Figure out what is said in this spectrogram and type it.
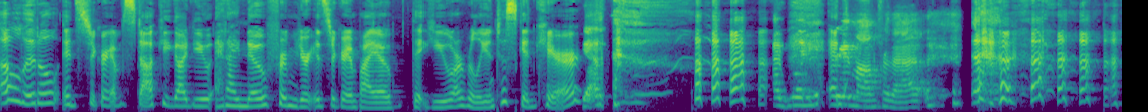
a little Instagram stalking on you, and I know from your Instagram bio that you are really into skincare. yes i blame the Korean mom for that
